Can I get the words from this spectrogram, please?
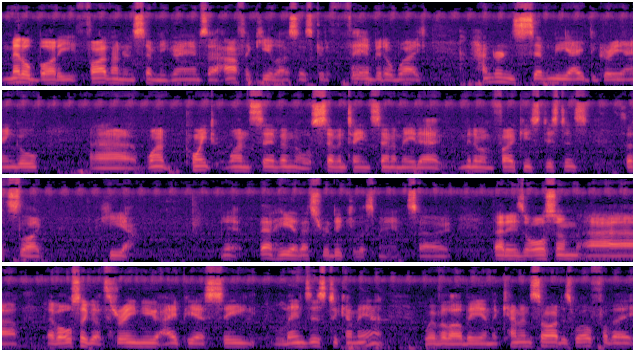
metal body, 570 grams, so half a kilo, so it's got a fair bit of weight. 178 degree angle, uh, 1.17 or 17 centimeter minimum focus distance. So that's like here. Yeah, that here, that's ridiculous, man. So that is awesome. Uh, they've also got three new APS-C lenses to come out, whether they'll be in the Canon side as well for the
